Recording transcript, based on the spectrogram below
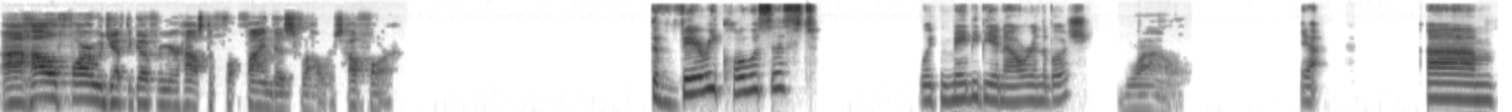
Uh, how far would you have to go from your house to f find those flowers? How far? the very closest would maybe be an hour in the bush. Wow. Yeah. Um,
